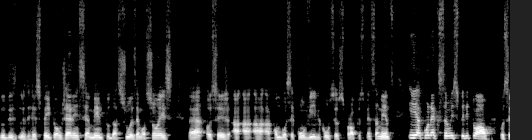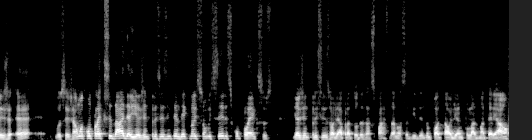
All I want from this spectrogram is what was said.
no, no respeito ao gerenciamento das suas emoções, né? ou seja, a, a, a, como você convive com os seus próprios pensamentos, e a conexão espiritual, ou seja, é, ou seja, há uma complexidade aí, a gente precisa entender que nós somos seres complexos, e a gente precisa olhar para todas as partes da nossa vida. A gente não pode estar olhando para o lado material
